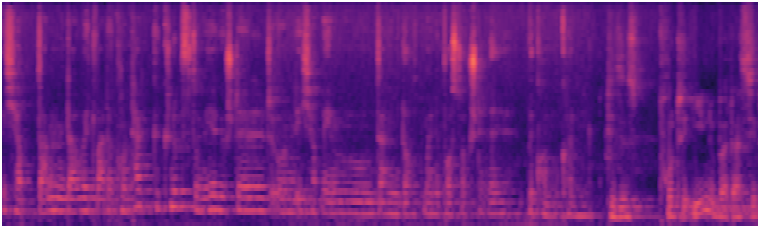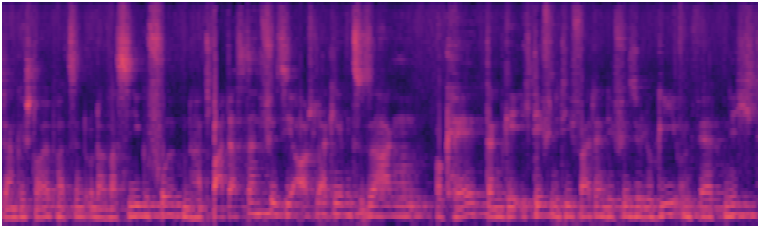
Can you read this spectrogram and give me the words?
Ich habe dann damit weiter Kontakt geknüpft und hergestellt und ich habe eben dann dort meine Postdoc-Stelle bekommen können. Dieses Protein, über das Sie dann gestolpert sind oder was Sie gefunden hat, war das dann für Sie ausschlaggebend zu sagen, okay, dann gehe ich definitiv weiter in die Physiologie und werde nicht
